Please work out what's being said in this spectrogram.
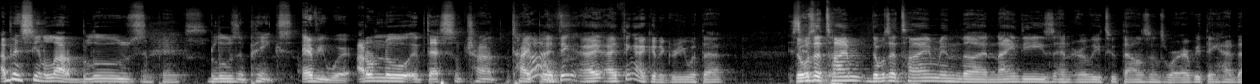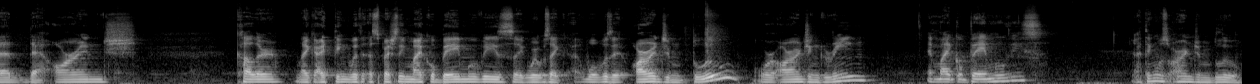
I've been seeing a lot of blues and pinks. blues and pinks everywhere. I don't know if that's some type No, of I think I, I think I could agree with that. There was a time there was a time in the 90s and early 2000s where everything had that that orange color like I think with especially Michael Bay movies like where it was like what was it orange and blue or orange and green in Michael Bay movies. I think it was orange and blue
